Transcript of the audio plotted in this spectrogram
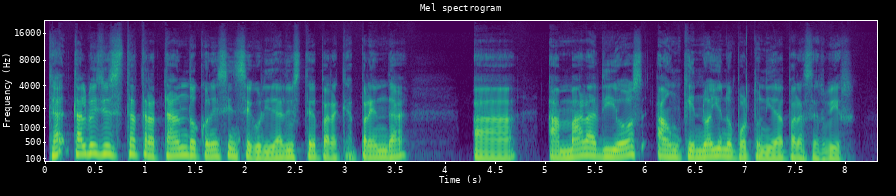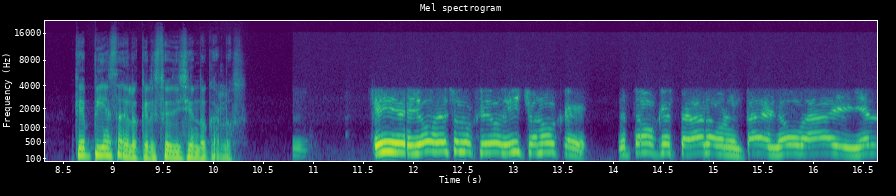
Tal vez Dios está tratando con esa inseguridad de usted para que aprenda a amar a Dios aunque no haya una oportunidad para servir. ¿Qué piensa de lo que le estoy diciendo, Carlos? Sí, yo eso es lo que yo he dicho, ¿no? Que yo tengo que esperar la voluntad de Dios, Y él, él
